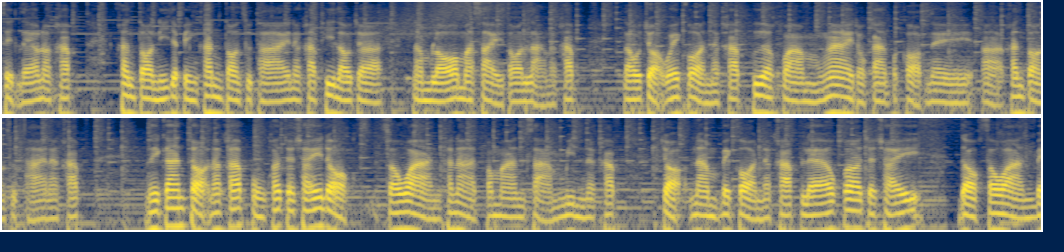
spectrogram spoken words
เสร็จแล้วนะครับ ขั้นตอนนี้จะเป็นขั้นตอนสุดท้ายนะครับ ที่เราจะนำล้อมาใส่ตอนหลังนะครับ เราเจาะไว้ก่อนนะครับ เพื่อความง่ายต่อการประกอบในขั้นตอนสุดท้ายนะครับ ในการเจาะนะครับผมก็จะใช้ดอกสว่านขนาดประมาณ 3มิลนะครับ เจาะนำไปก่อนนะครับ แล้วก็จะใช้ดอกสว่านแบ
